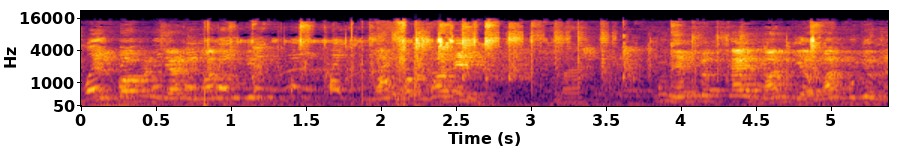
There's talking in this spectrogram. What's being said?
เว้ยเห็นว่ามันยันมันกูยิงไปไปมันบอกมาวิ่งมามึงเห็นมันใกล้มันเหยียบมันกูอยังไง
